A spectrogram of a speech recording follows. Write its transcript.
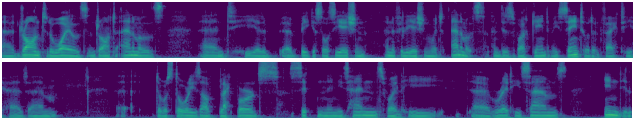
uh, drawn to the wilds and drawn to animals, and he had a, a big association and affiliation with animals. And this is what gained him his sainthood. In fact, he had um, uh, there were stories of blackbirds sitting in his hands while he uh, read his psalms in the,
